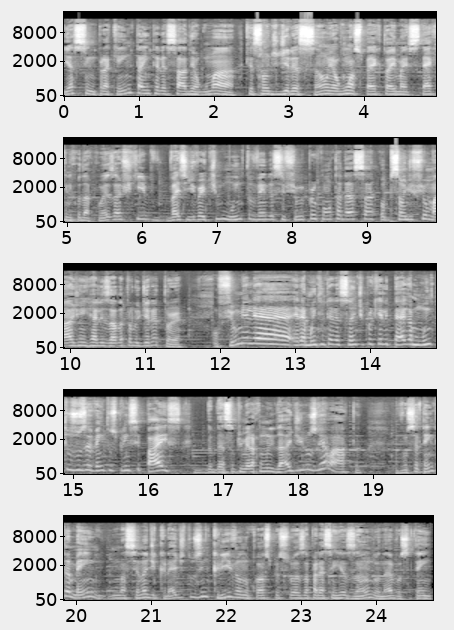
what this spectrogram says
E assim, para quem tá interessado em alguma questão de direção, em algum aspecto aí mais técnico da coisa, acho que vai se divertir muito vendo esse filme por conta dessa opção de filmagem realizada pelo diretor. O filme ele é, ele é muito interessante porque ele pega muitos dos eventos principais dessa primeira comunidade e os relata. Você tem também uma cena de créditos incrível no qual as pessoas aparecem rezando, né? Você tem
